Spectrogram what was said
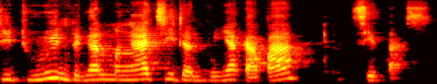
diduluin dengan mengaji dan punya kapasitas.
